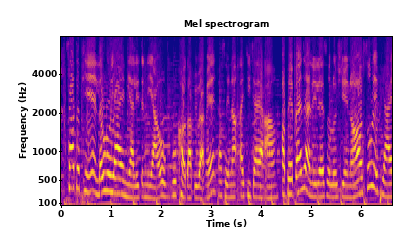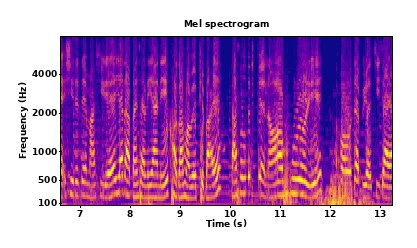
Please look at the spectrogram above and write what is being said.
။စသဖြင့်လုပ်လို့ရတဲ့နေရာလေးတနေရာကိုခုခေါ်သွားပေးပါမယ်။ဒါဆိုရင်တော့လိုက်ကြည့်ကြရအောင်။ဟောဘယ်ပန်းချန်လေးလဲဆိုလို့ရှိရင်တော့စုရဖျားရဲ့အရှိတက်တက်မှာရှိတဲ့ရတာပန်းချန်လေးကနေခေါ်သွားမှာပဲဖြစ်ပါတယ်။ဒါဆိုလို့ရှိရင်တော့ဖူးရိုးတွေအပေါ်တက်ပြီးတော့ကြည့်ကြရ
